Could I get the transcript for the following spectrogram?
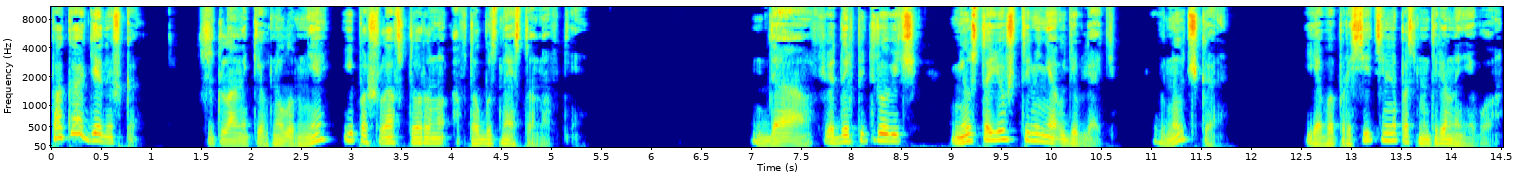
Пока, дедушка. Светлана кивнула мне и пошла в сторону автобусной остановки. Да, Федор Петрович, не устаешь ты меня удивлять. Внучка? Я вопросительно посмотрел на него.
